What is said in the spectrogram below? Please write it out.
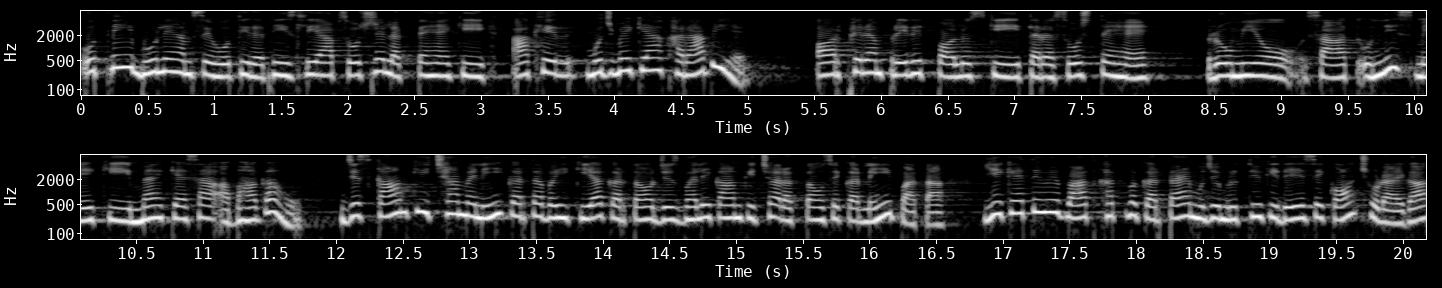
उतनी ही भूलें हमसे होती रहती इसलिए आप सोचने लगते हैं कि आखिर मुझमें क्या खराबी है? और फिर हम प्रेरित पॉलुस की तरह सोचते हैं रोमियो सात उन्नीस में कि मैं कैसा अभागा हूँ। जिस काम की इच्छा मैं नहीं करता, वही किया करता हूँ और जिस भले काम की इच्छा रखता हूँ, उसे कर नहीं पाता। ये कहते हुए बात खत्म करता है, मुझे मृत्यु की देह से कौन छुड़ाएगा?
